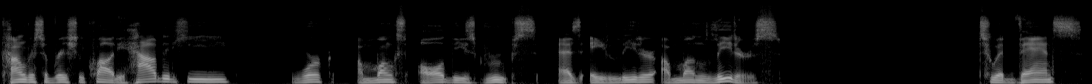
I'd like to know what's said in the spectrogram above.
Congress of Racial Equality. How did he work amongst all these groups as a leader among leaders to advance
